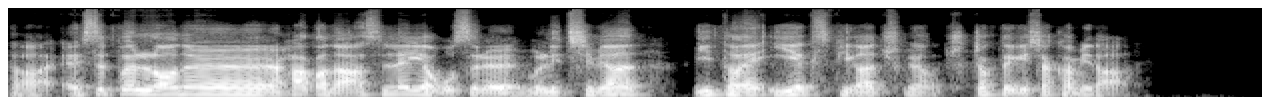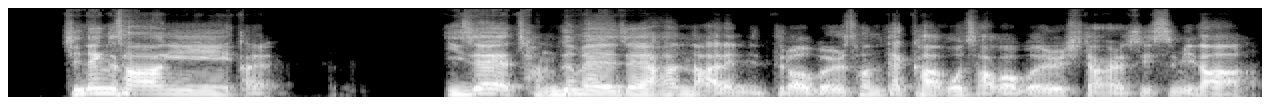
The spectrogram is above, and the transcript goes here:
자, 에스플런을 하거나 슬레이어 보스를 물리치면 미터의 EXP가 축적되기 시작합니다. 진행 사항이, 아, 이제 잠금 해제한 RNG 드롭을 선택하고 작업을 시작할 수 있습니다.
